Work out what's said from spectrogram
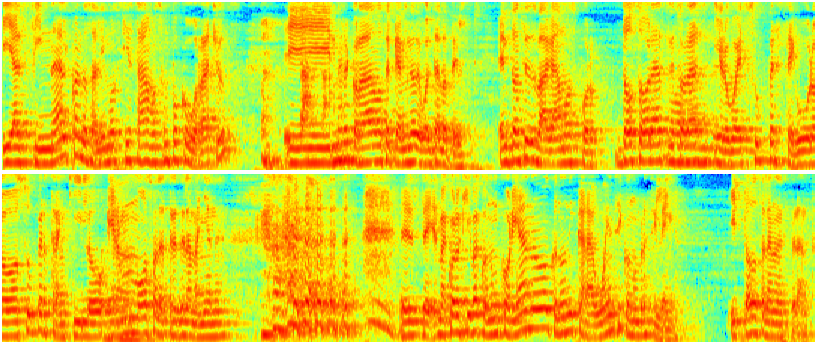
Y al final, cuando salimos, sí estábamos un poco borrachos y no recordábamos el camino de vuelta al hotel. Entonces vagamos por dos horas, tres horas y Uruguay súper seguro, súper tranquilo, hermoso a las 3 de la mañana. este, me acuerdo que iba con un coreano, con un nicaragüense y con un brasileño. Y todos hablan en Esperanto.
